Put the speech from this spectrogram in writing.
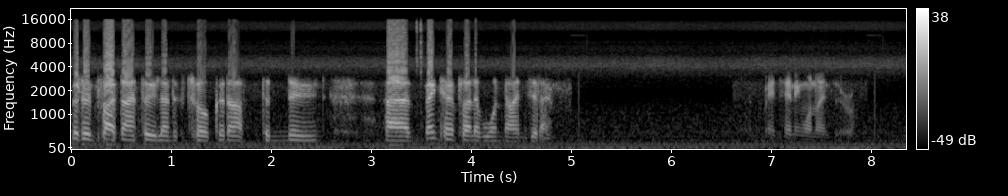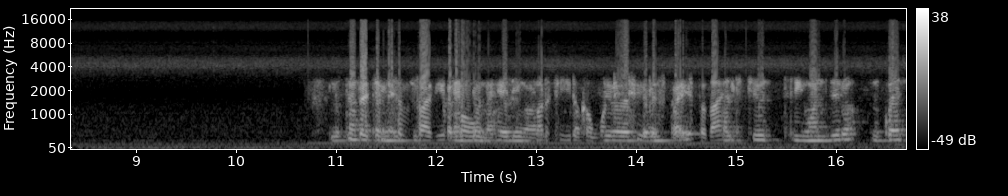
Midland 593, London Control, good afternoon. Uh, maintain flight level 190. Maintaining 190. Speedbird 275 uniform, heading on monitor Unicom 122, space, bye bye. altitude 310 request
